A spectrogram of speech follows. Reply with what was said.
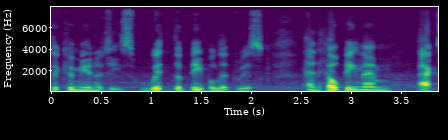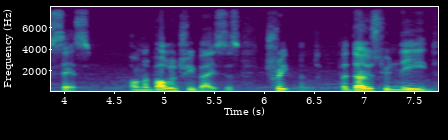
the communities, with the people at risk, and helping them access, on a voluntary basis, treatment for those who need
